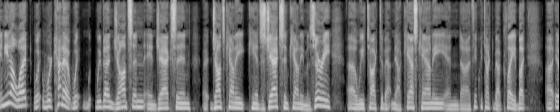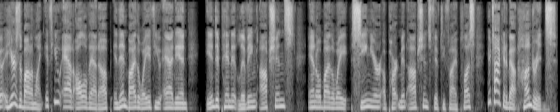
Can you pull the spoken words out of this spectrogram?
And you know what? We're kind of, we've done Johnson and Jackson, uh, Johnson County, Kansas, Jackson County, Missouri. Uh, we've talked about now Cass County, and uh, I think we talked about Clay. But uh, here's the bottom line. If you add all of that up, and then by the way, if you add in independent living options, and oh, by the way, senior apartment options, 55 plus, you're talking about hundreds.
